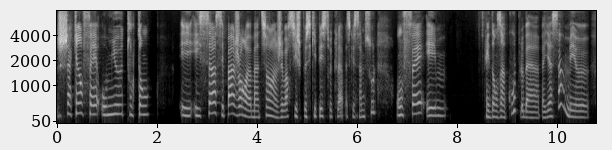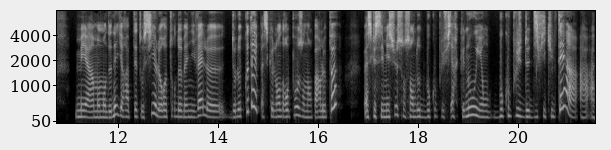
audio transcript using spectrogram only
chacun fait au mieux tout le temps. Et, et ça, c'est pas genre, euh, ben tiens, je vais voir si je peux skipper ce truc-là parce que ça me saoule. On fait et, dans un couple, ben, ben, il y a ça, mais, euh, mais à un moment donné, il y aura peut-être aussi le retour de manivelle euh, de l'autre côté parce que l'andropause, on en parle peu. Parce que ces messieurs sont sans doute beaucoup plus fiers que nous et ont beaucoup plus de difficultés à,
